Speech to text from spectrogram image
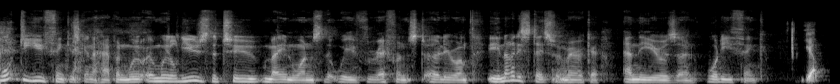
What do you think is going to happen? We'll, and we'll use the two main ones that we've referenced earlier on the United States of America and the Eurozone. What do you think? Yep.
